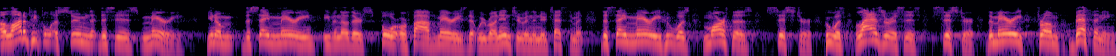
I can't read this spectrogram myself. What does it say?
A lot of people assume that this is Mary you know, the same Mary, even though there's four or five Marys that we run into in the New Testament, the same Mary who was Martha's sister, who was Lazarus's sister, the Mary from Bethany,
